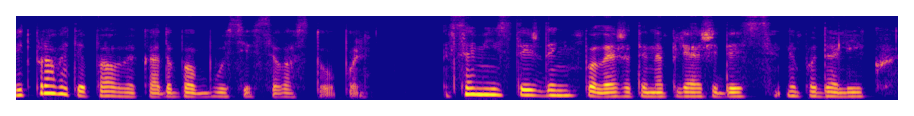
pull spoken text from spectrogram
відправити Павлика до бабусі в Севастополь. Самі з тиждень полежати на пляжі десь неподалік,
